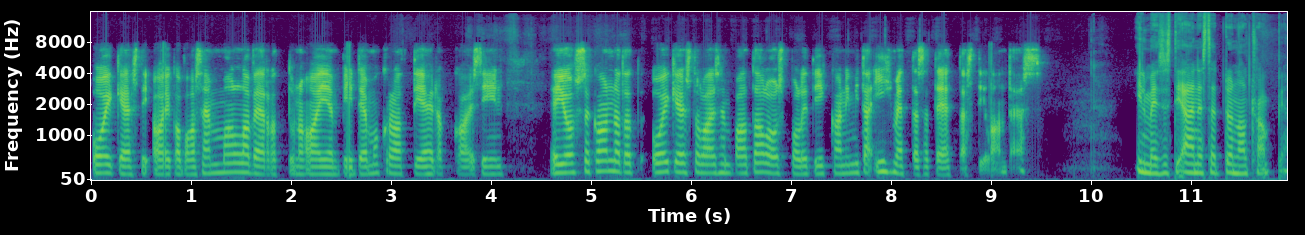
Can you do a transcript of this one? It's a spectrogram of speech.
oikeasti aika vasemmalla verrattuna aiempiin demokraattiehdokkaisiin, ja jos sä kannatat oikeistolaisempaa talouspolitiikkaa, niin mitä ihmettä sä teet tässä tilanteessa? Ilmeisesti äänestät Donald Trumpia.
